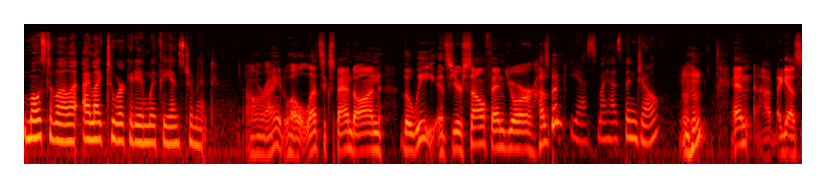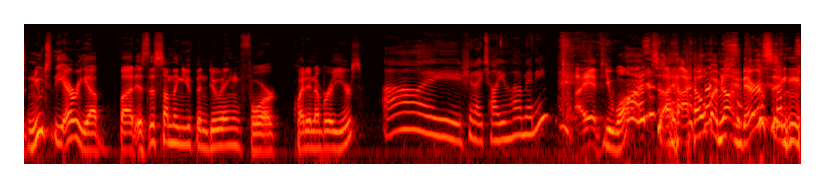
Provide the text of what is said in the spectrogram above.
most of all, I like to work it in with the instrument. All right. Well, let's expand on the we. It's yourself and your husband? Yes, my husband, Joe. Mm-hmm. And uh, I guess new to the area, but is this something you've been doing for quite a number of years? I should I tell you how many? if you want, I, I, hope I'm not embarrassing.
